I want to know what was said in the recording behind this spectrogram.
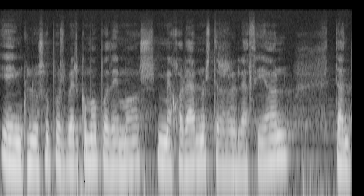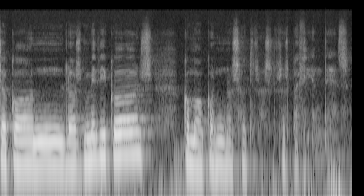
e incluso pues, ver cómo podemos mejorar nuestra relación tanto con los médicos como con nosotros, los pacientes.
